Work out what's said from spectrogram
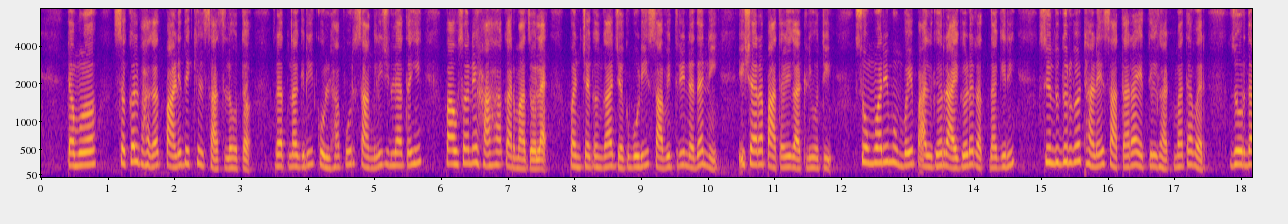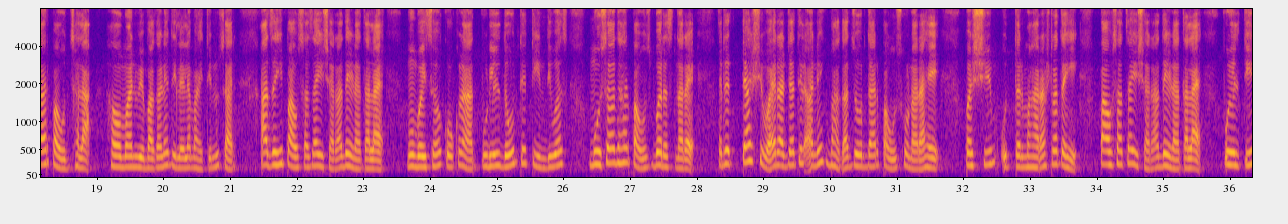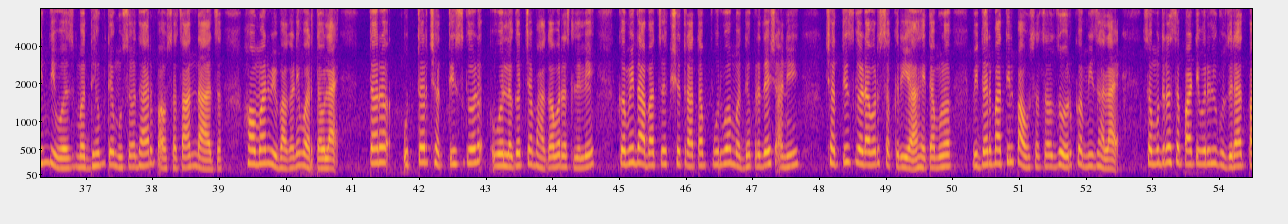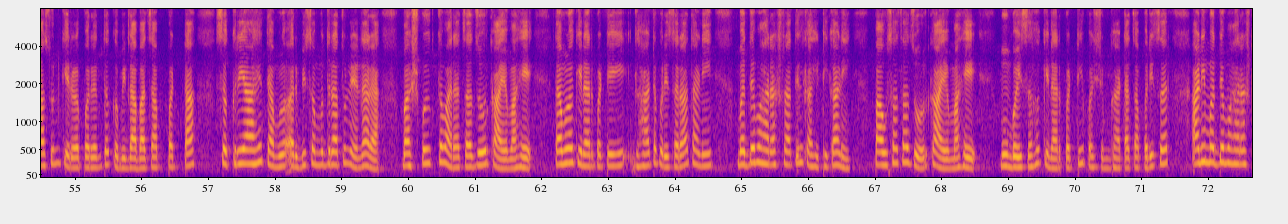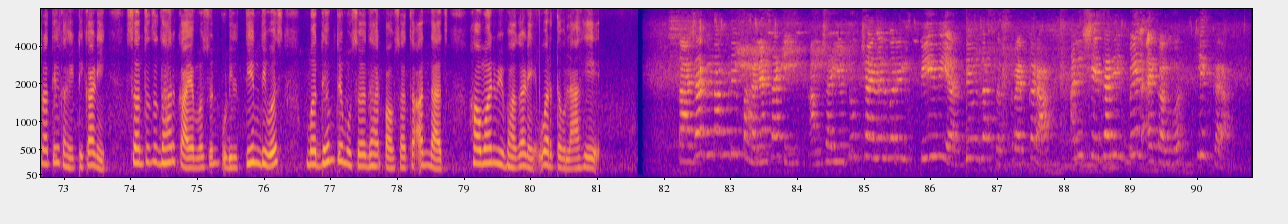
त्यामुळं सकल भागात पाणी देखील साचलं होतं. रत्नागिरी कोल्हापूर सांगली जिल्ह्यातही पावसाने हाहाकार माजवलाय. पंचगंगा जगबुडी सावित्री नद्यांनी इशारा पातळी गाठली होती. सोमवारी मुंबई पालघर रायगड रत्नागिरी सिंधुदुर्ग ठाणे सातारा येथील घाटमाथ्यावर जोरदार पाऊस झाला. हवामान विभागाने दिलेल्या माहितीनुसार आजही पावसाचा इशारा देण्यात आलाय. मुंबईसह कोकणात पुढील दोन ते तीन दिवस मुसळधार पाऊस बरसणार आहे. र- त्याशिवाय राज्यातील अनेक भागात जोरदार पाऊस होणार आहे. पश्चिम उत्तर महाराष्ट्रातही पावसाचा इशारा देण्यात आला आहे पुढील तीन दिवस मध्यम ते मुसळधार पावसाचा अंदाज हवामान विभागाने वर्तवला आहे तर उत्तर छत्तीसगड व लगतच्या भागावर असलेले कमी दाबाचे क्षेत्र आता पूर्व मध्य प्रदेश आणि छत्तीसगडावर सक्रिय आहे. त्यामुळं विदर्भातील पावसाचा जोर कमी झाला आहे समुद्र सपाटीवरील गुजरातपासून केरळपर्यंत कमी दाबाचा पट्टा सक्रिय आहे. त्यामुळं अरबी समुद्रातून येणाऱ्या बाष्पयुक्त वाऱ्याचा जोर कायम आहे. त्यामुळं किनारपट्टी घाट परिसरात आणि मध्य महाराष्ट्रातील काही ठिकाणी पावसाचा जोर कायम आहे. मुंबईसह किनारपट्टी पश्चिम घाटाचा परिसर आणि मध्य महाराष्ट्रातील काही ठिकाणी संततधार कायम असून पुढील तीन दिवस मध्यम ते मुसळधार पावसाचा अंदाज हवामान विभागाने वर्तवला आहे. आपल्या यूट्यूब चॅनलवरील पी व्ही आर न्यूजला सबस्क्राईब करा आणि शेजारील बेल आयकॉनवर क्लिक करा.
